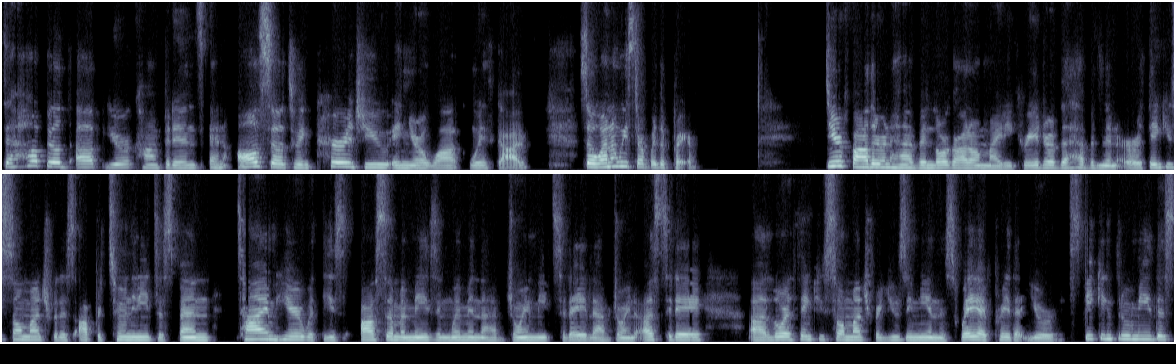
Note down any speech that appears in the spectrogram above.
to help build up your confidence, and also to encourage you in your walk with God. So, why don't we start with a prayer? Dear Father in heaven, Lord God Almighty, creator of the heavens and earth, thank you so much for this opportunity to spend time here with these awesome, amazing women that have joined me today, that have joined us today. Uh, Lord, thank you so much for using me in this way. I pray that you're speaking through me this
